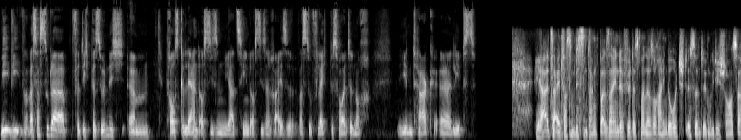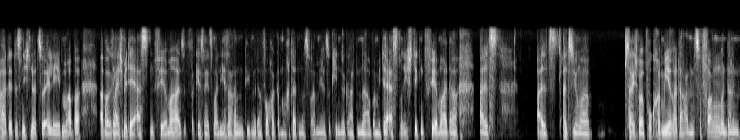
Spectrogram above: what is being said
Wie, wie, was hast du da für dich persönlich ähm, draus gelernt aus diesem Jahrzehnt, aus dieser Reise, was du vielleicht bis heute noch jeden Tag äh, lebst? Ja, also einfach so ein bisschen dankbar sein dafür, dass man da so reingerutscht ist und irgendwie die Chance hatte, das nicht nur zu erleben, aber, aber gleich mit der ersten Firma, also vergessen wir jetzt mal die Sachen, die wir da vorher gemacht hatten, das war mehr so Kindergarten, ne? aber mit der ersten richtigen Firma da als als, als junger, sag ich mal, Programmierer da anzufangen und dann,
